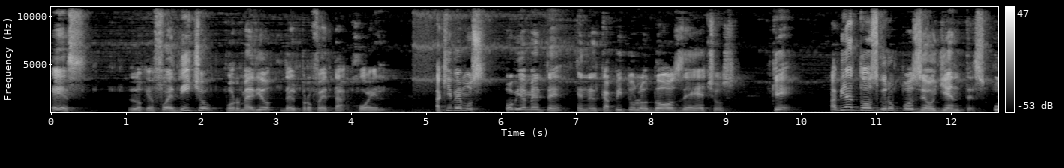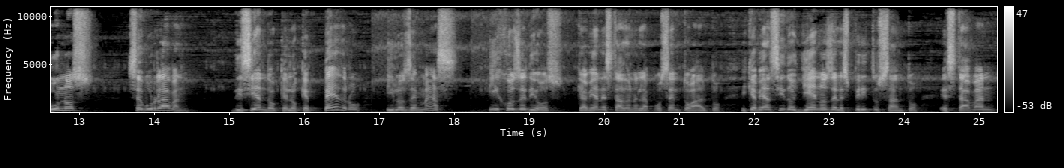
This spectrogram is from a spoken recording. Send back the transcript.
es lo que fue dicho por medio del profeta Joel. Aquí vemos obviamente en el capítulo 2 de Hechos que había dos grupos de oyentes. Unos se burlaban diciendo que lo que Pedro y los demás hijos de Dios que habían estado en el aposento alto y que habían sido llenos del Espíritu Santo estaban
